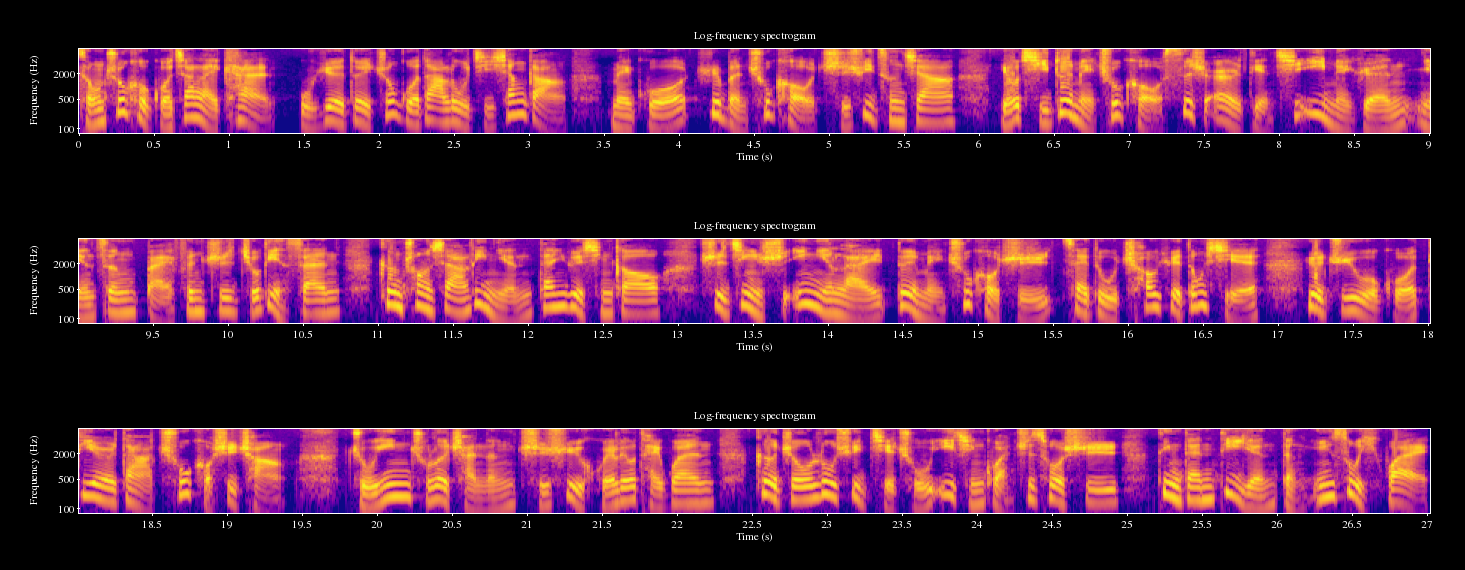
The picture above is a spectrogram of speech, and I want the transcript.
从出口国家来看，五月对中国大陆及香港、美国、日本出口持续增加，尤其对美出口四十二点七亿美元，年增百分之九点三，更创下历年单月新高，是近十一年来对美出口值再度超越东协，跃居我国第二大出口市场。主因除了产能持续回流台湾，各州陆续解除疫情管制措施、订单递延等因素以外，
